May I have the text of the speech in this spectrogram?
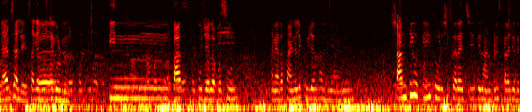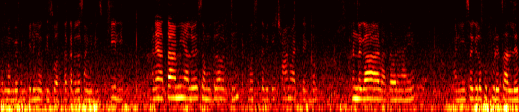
गायब झाले सगळ्या गोष्टी घडून तीन तास पूजेला बसून. आणि आता फायनली पूजा झाली आणि शांती होती थोडीशी करायची. ती लहानपणीच करायची होती पण मम्मी पण केली नव्हती. स्वतः करायला सांगितली केली. आणि आता आम्ही आलो आहे समुद्रावरती. मस्तपैकी छान वाटतं एकदम. थंडगार वातावरण आहे. आणि सगळे लोक पुढे चाललेत.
